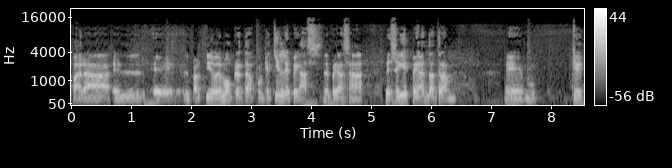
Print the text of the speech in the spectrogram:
para el, Partido Demócrata, porque ¿a quién le pegás? ¿Le pegás a, le seguís pegando a Trump? que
